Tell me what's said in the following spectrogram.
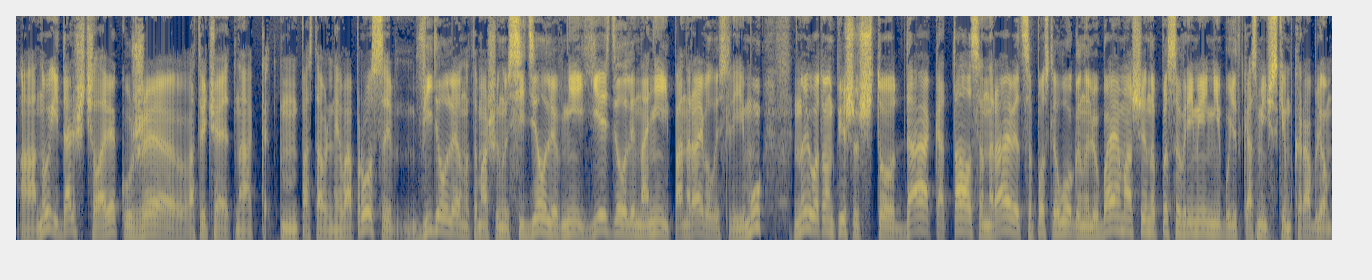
Ну и дальше человек уже отвечает на поставленные вопросы. Видел ли он эту машину, сидел ли в ней, ездил ли на ней, понравилось ли ему. Ну и вот он пишет, что да, катался, нравится. После Логана любая машина по современнее будет космическим кораблем.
